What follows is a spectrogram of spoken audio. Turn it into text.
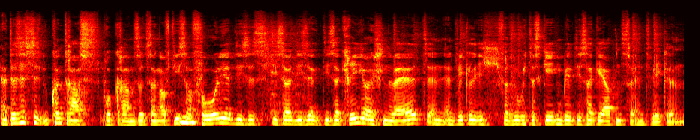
Ja, das ist ein Kontrastprogramm sozusagen. Auf dieser mhm. Folie dieses, dieser, dieser, dieser kriegerischen Welt entwickle ich, versuche ich das Gegenbild dieser Gärten zu entwickeln.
